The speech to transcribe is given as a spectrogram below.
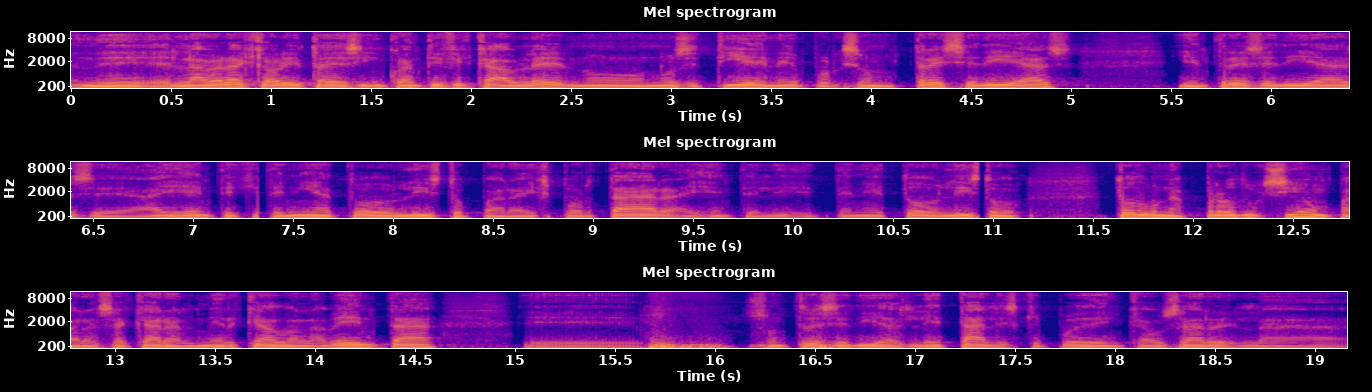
Eh, la verdad que ahorita es incuantificable, no, no se tiene porque son 13 días y en 13 días eh, hay gente que tenía todo listo para exportar, hay gente que tenía todo listo, toda una producción para sacar al mercado a la venta. Eh, son 13 días letales que pueden causar la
